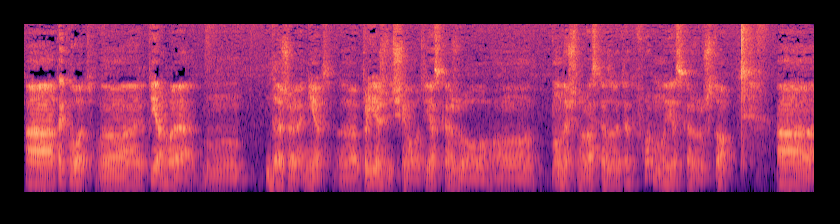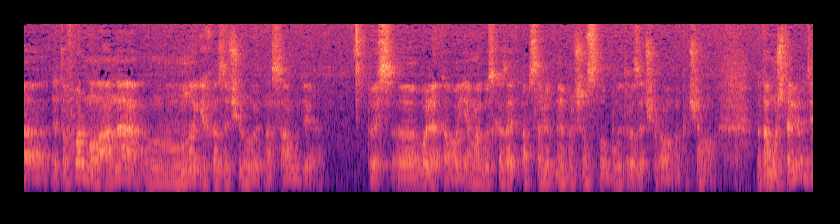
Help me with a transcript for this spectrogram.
А, так вот, первое даже нет. Э, прежде чем вот я скажу, э, ну, начну рассказывать эту формулу, я скажу, что э, эта формула, она многих разочарует на самом деле. То есть, более того, я могу сказать, абсолютное большинство будет разочаровано. Почему? Потому что люди,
